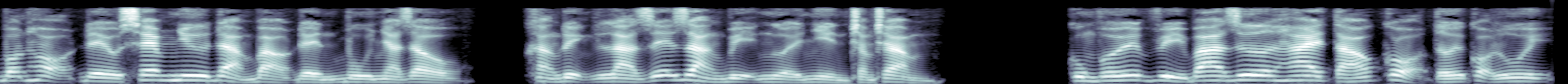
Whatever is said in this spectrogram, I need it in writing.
Bọn họ đều xem như đảm bảo đền bù nhà giàu, khẳng định là dễ dàng bị người nhìn chằm chằm. Cùng với vì ba dưa hai táo cỏ tới cỏ lui,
